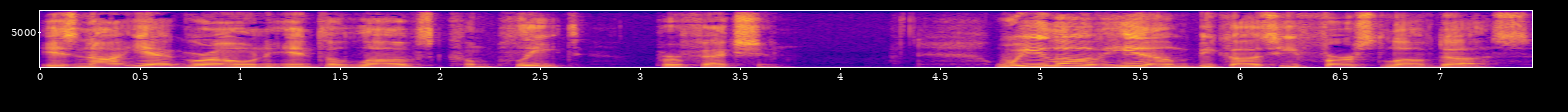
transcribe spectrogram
is not yet grown into love's complete perfection. We love him because he first loved us.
